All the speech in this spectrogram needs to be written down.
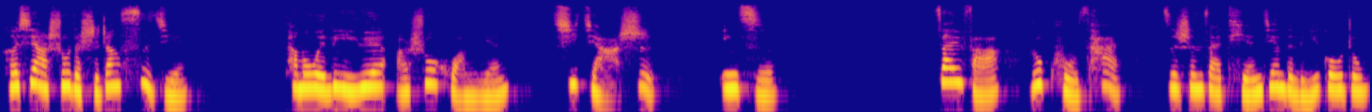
和下书的十章四节，他们为立约而说谎言，欺假事，因此灾罚如苦菜滋生在田间的犁沟中。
